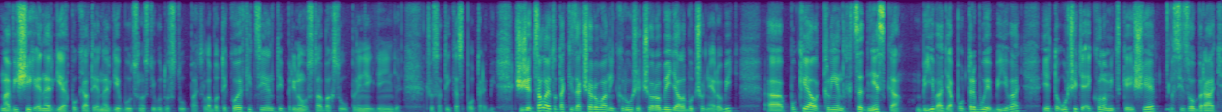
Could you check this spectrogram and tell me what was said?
na vyšších energiách, pokiaľ tie energie v budúcnosti budú stúpať, lebo tie koeficienty pri novostavbách sú úplne niekde inde, čo sa týka spotreby. Čiže celé je to taký začarovaný začarovaný krúh, že čo robiť alebo čo nerobiť. A pokiaľ klient chce dneska bývať a potrebuje bývať, je to určite ekonomickejšie si zobrať e,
